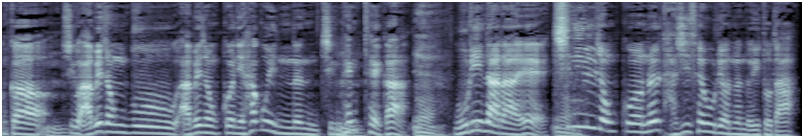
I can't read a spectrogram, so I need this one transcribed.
그러니까 음. 지금 아베 정부 아베 정권이 하고 있는 지금 음. 행태가 예. 우리나라의 친일 정권을 다시 세우려는 의도다.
